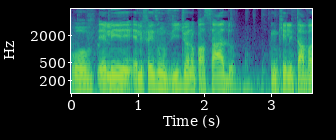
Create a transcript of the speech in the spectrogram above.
o- ele, ele fez um vídeo ano passado em que ele tava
